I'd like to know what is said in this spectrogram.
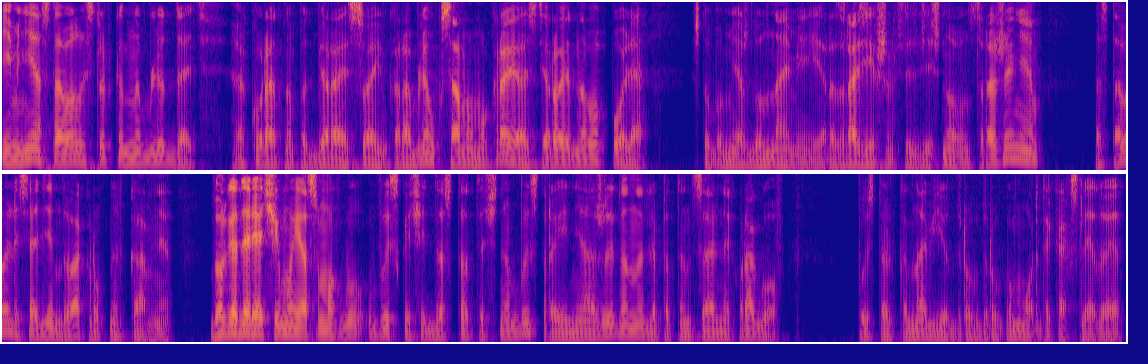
И мне оставалось только наблюдать, аккуратно подбираясь своим кораблем к самому краю астероидного поля, чтобы между нами и разразившимся здесь новым сражением оставались один-два крупных камня — благодаря чему я смог выскочить достаточно быстро и неожиданно для потенциальных врагов. Пусть только набьют друг другу морды как следует,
